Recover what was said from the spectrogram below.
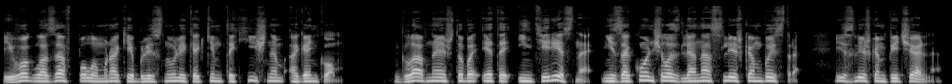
Его глаза в полумраке блеснули каким-то хищным огоньком. Главное, чтобы это интересно не закончилось для нас слишком быстро и слишком печально.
